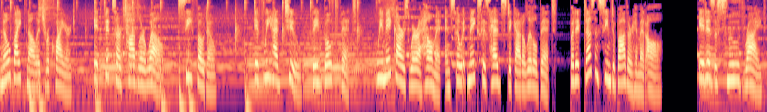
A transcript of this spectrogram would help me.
no bike knowledge required. It fits our toddler well, see photo. If we had two, they'd both fit. We make ours wear a helmet and so it makes his head stick out a little bit, but it doesn't seem to bother him at all. It is a smooth ride.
